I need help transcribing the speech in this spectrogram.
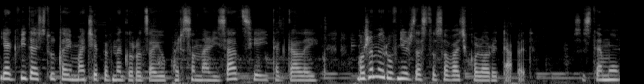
Jak widać tutaj macie pewnego rodzaju personalizację i tak dalej. Możemy również zastosować kolory tapet systemu,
